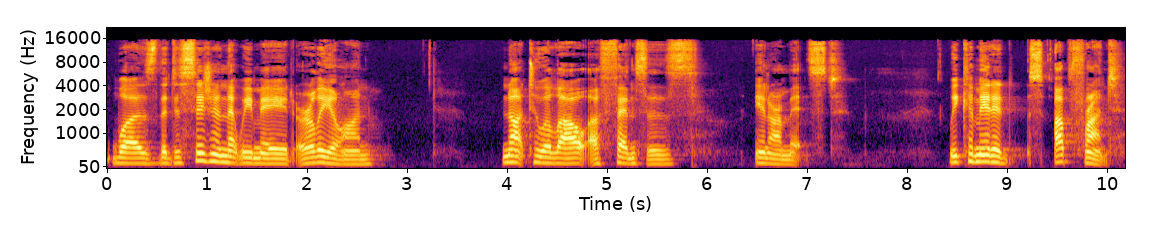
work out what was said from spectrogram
was the decision that we made early on not to allow offenses in our midst. We committed up front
